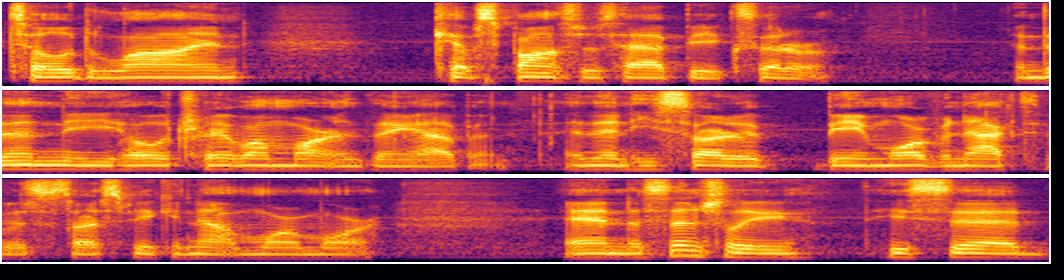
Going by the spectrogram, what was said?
toed the line, kept sponsors happy, etc. And then the whole Trayvon Martin thing happened. And then he started being more of an activist, started speaking out more and more. And essentially, he said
